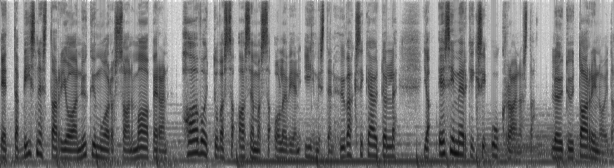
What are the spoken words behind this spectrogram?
että bisnes tarjoaa nykymuodossaan maaperän haavoittuvassa asemassa olevien ihmisten hyväksikäytölle ja esimerkiksi Ukrainasta löytyy tarinoita,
